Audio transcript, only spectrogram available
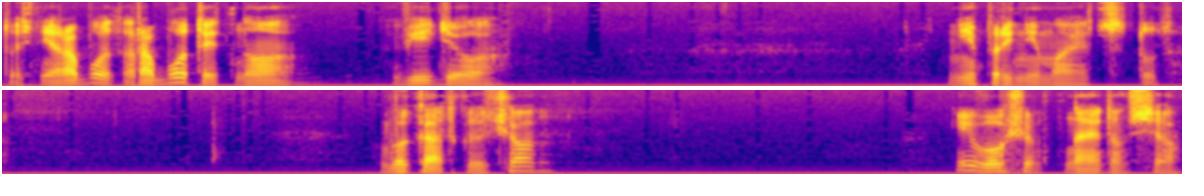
То есть не работает, работает, но видео не принимается тут. ВК отключен. И в общем-то на этом все.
